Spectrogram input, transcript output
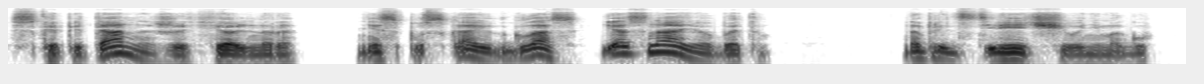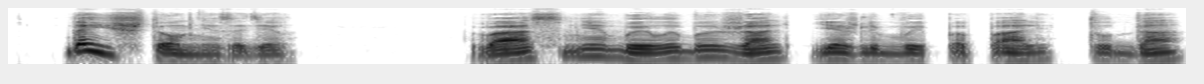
С капитана же Фельнера не спускают глаз. Я знаю об этом, но предстеречь его не могу. Да и что мне за дело? Вас мне было бы жаль, ежели бы вы попали туда,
